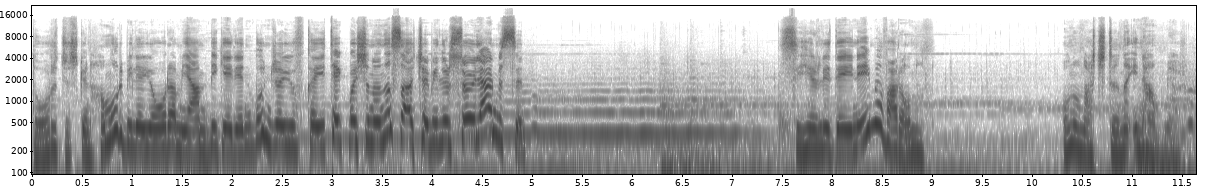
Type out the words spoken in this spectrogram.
Doğru düzgün hamur bile yoğuramayan bir gelin bunca yufkayı tek başına nasıl açabilir söyler misin? Sihirli değneği mi var onun? Onun açtığına inanmıyorum.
